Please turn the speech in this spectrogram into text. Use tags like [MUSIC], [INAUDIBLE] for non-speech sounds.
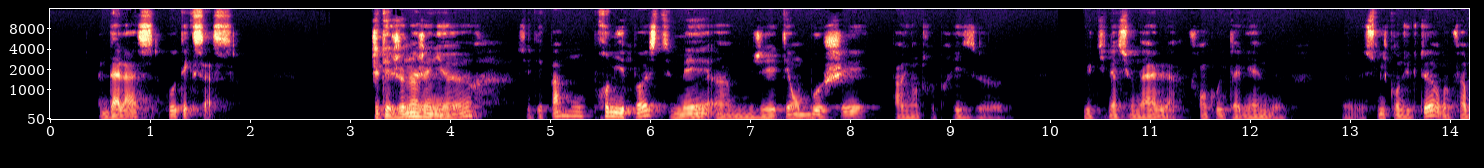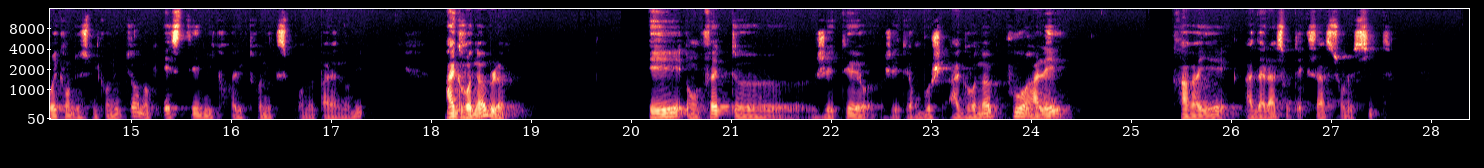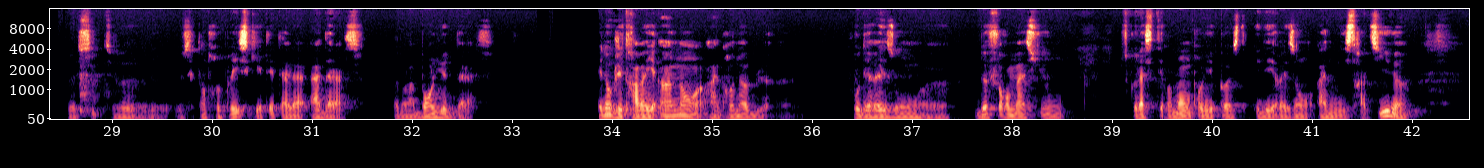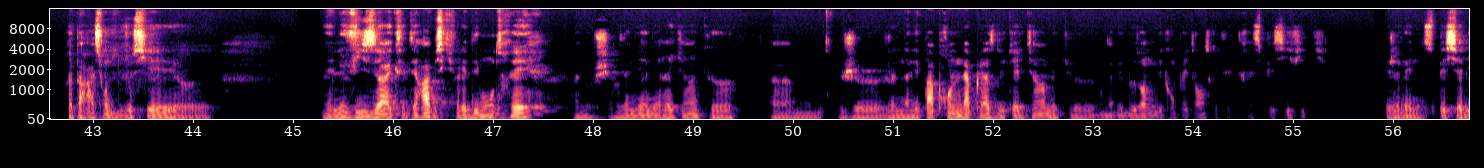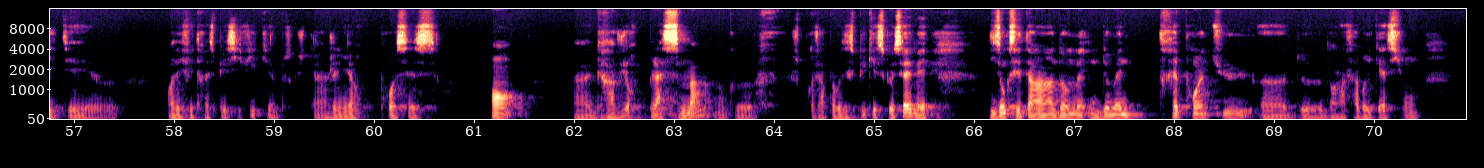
Dallas au Texas. J'étais jeune ingénieur, c'était pas mon premier poste, mais euh, j'ai été embauché par une entreprise euh, multinationale franco-italienne euh, semi-conducteurs, donc fabricant de semi-conducteurs, donc ST Microelectronics pour ne pas la nommer, à Grenoble. Et en fait, j'ai été, été embauché à Grenoble pour aller travailler à Dallas, au Texas, sur le site, le site de cette entreprise qui était à Dallas, dans la banlieue de Dallas. Et donc j'ai travaillé un an à Grenoble euh, pour des raisons euh, de formation, parce que là c'était vraiment mon premier poste, et des raisons administratives, préparation du dossier, euh, le visa, etc., puisqu'il fallait démontrer à nos chers amis américains que je, n'allais pas prendre la place de quelqu'un, mais qu'on avait besoin de mes compétences qui étaient très spécifiques. Et j'avais une spécialité en effet très spécifique, parce que j'étais ingénieur process en gravure plasma. Donc, euh, je préfère pas vous expliquer ce que c'est, mais disons que c'est un domaine, très pointu euh, de, dans la fabrication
